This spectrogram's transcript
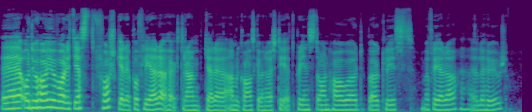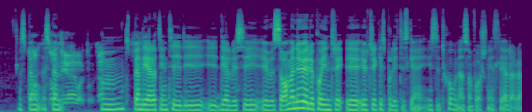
Eh, och du har ju varit gästforskare på flera högt rankade amerikanska universitet. Princeton, Harvard, Berkeley med flera, eller hur? Spend, ja, spend, mm, spenderat din tid i, i, delvis i USA, men nu är du på intri, eh, utrikespolitiska institutionen som forskningsledare.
